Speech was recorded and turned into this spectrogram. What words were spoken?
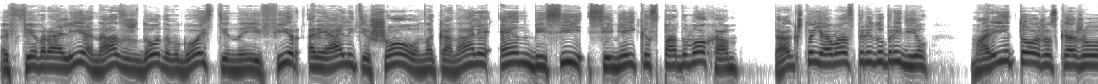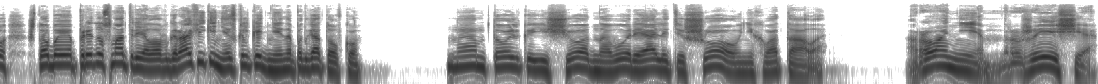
в феврале нас ждут в гости на эфир реалити-шоу на канале NBC «Семейка с подвохом». Так что я вас предупредил. Марии тоже скажу, чтобы предусмотрела в графике несколько дней на подготовку. Нам только еще одного реалити-шоу не хватало. «Ронни, дружище,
